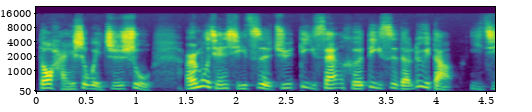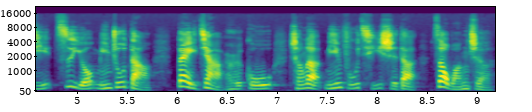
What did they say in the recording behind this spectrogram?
都还是未知数。而目前席次居第三和第四的绿党以及自由民主党待价而沽，成了名副其实的造王者。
